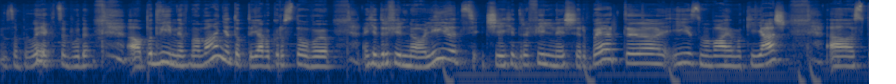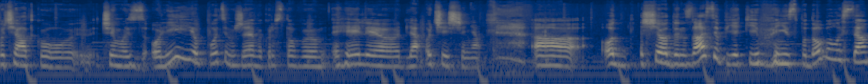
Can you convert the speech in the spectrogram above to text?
Забула, як це буде. Подвійне вмивання, тобто я використовую гідрофільну олію чи гідрофільний шербет е, і змиваю макіяж спочатку чимось з олією, потім вже використовую гелі для очищення. От ще один засіб, який мені сподобалося.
